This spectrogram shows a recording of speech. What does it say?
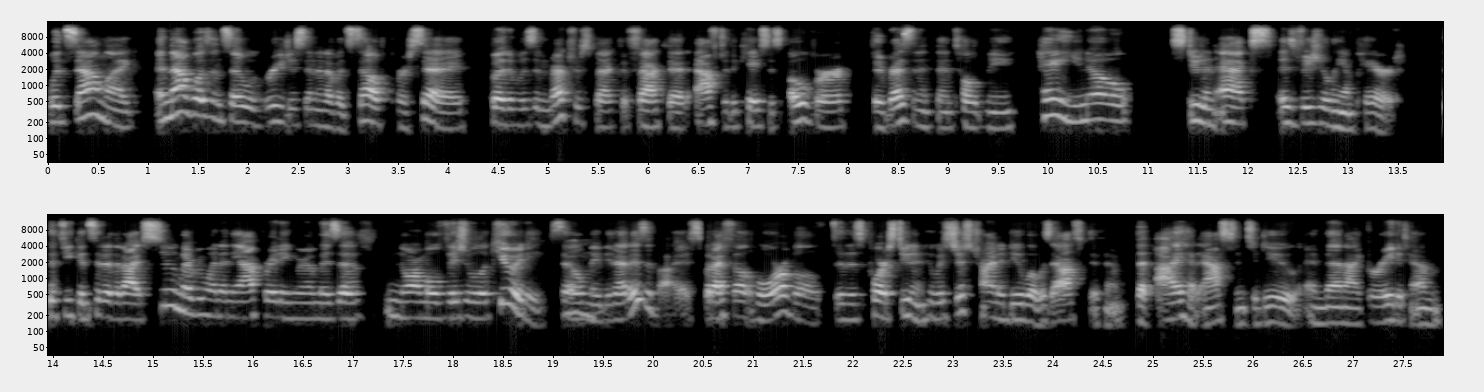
would sound like. And that wasn't so egregious in and of itself, per se, but it was in retrospect the fact that after the case is over, the resident then told me, hey, you know, student X is visually impaired. If you consider that I assume everyone in the operating room is of normal visual acuity. So mm. maybe that is a bias. But I felt horrible to this poor student who was just trying to do what was asked of him that I had asked him to do. And then I berated him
